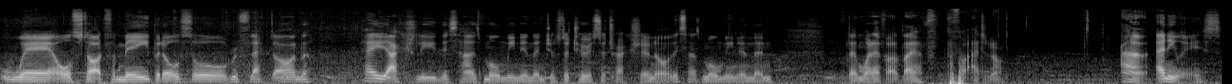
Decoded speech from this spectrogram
where it all started for me, but also reflect on, hey, actually, this has more meaning than just a tourist attraction, or this has more meaning than than whatever. Like, I don't know. Uh, anyways,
